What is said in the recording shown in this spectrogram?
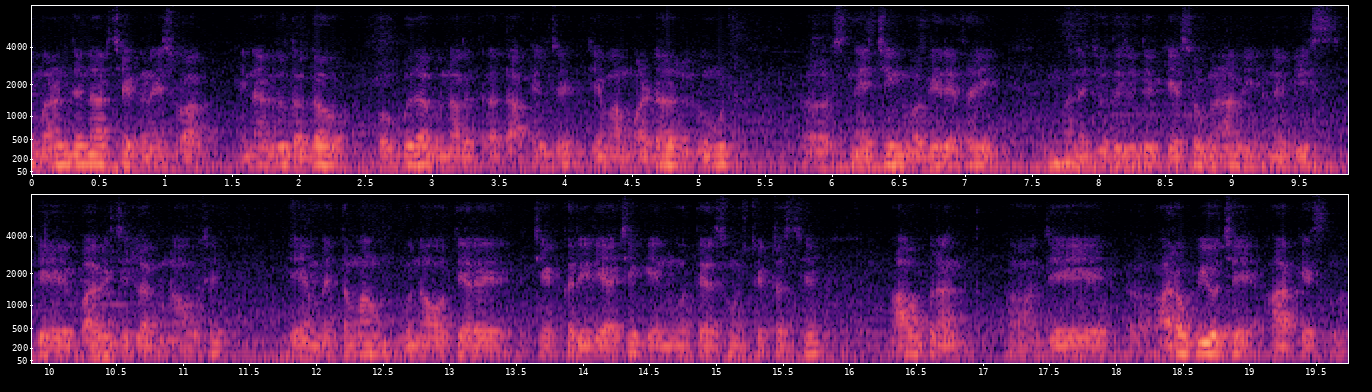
મરણ જનાર છે ગણેશ વાઘ એના વિરુદ્ધ અગાઉ બહુ બધા ગુના દાખલ છે જેમાં મર્ડર લૂંટ સ્નેચિંગ વગેરે થઈ અને જુદી જુદી કેસો ગણાવી અને વીસ કે બાવીસ જેટલા ગુનાઓ છે, એ અમે તમામ ગુનાઓ અત્યારે ચેક કરી રહ્યા છીએ કે એનું અત્યારે શું સ્ટેટસ છે. આ ઉપરાંત જે આરોપીઓ છે આ કેસમાં,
